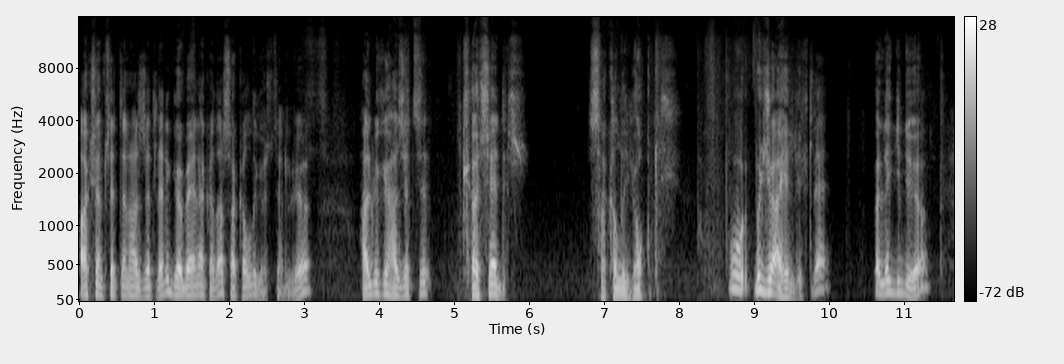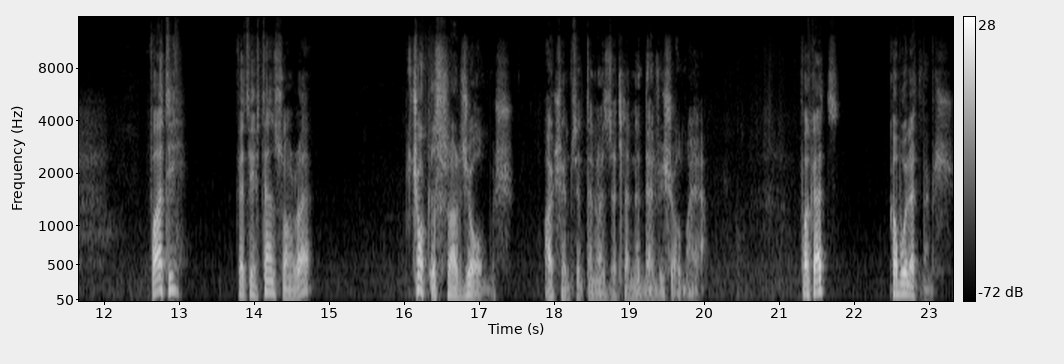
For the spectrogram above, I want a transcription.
Akşemseddin Hazretleri göbeğine kadar sakallı gösteriliyor. Halbuki Hazreti kösedir. Sakalı yoktur. Bu, bu cahillikle böyle gidiyor. Fatih fetihten sonra çok ısrarcı olmuş Akşemseddin Hazretlerine derviş olmaya. Fakat kabul etmemiş.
